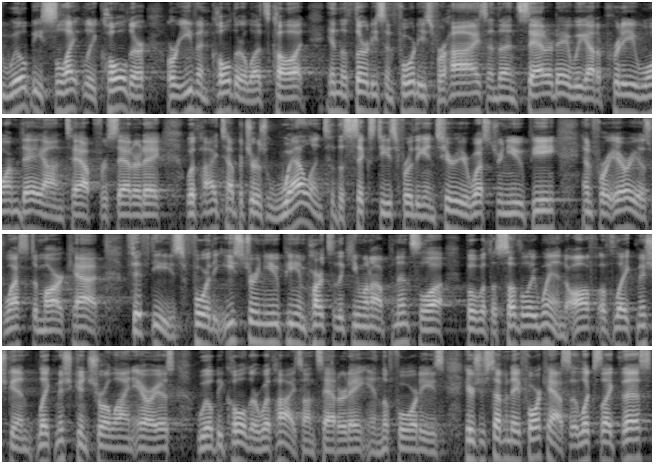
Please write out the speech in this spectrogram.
will be slightly colder or even colder, let's call it, in the 30s and 40s for highs. And then Saturday, we got a pretty warm day on tap for Saturday with high temperatures well into the 60s for the interior western UP and for areas west of Marquette. 50s for the eastern UP and parts of the Keweenaw Peninsula, but with a southerly wind off of Lake Michigan. Lake Michigan shoreline areas will be colder with highs on Saturday in the 40s. Here's your seven day forecast. It looks like this.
